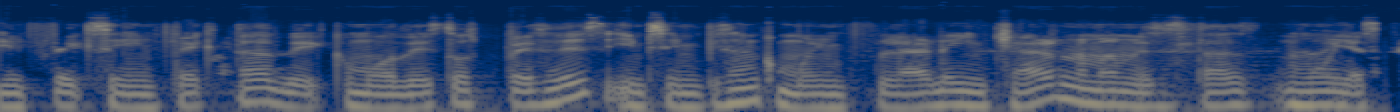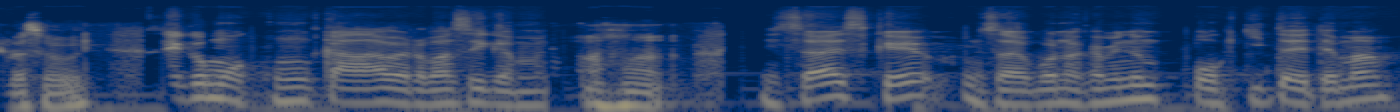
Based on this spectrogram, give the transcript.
infec- se infecta de como de estos peces y se empiezan como a inflar e hinchar. No mames, está muy asqueroso, güey. Sí, como un cadáver, básicamente. Ajá. ¿Y sabes qué? O sea, bueno, cambiando un poquito de tema.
